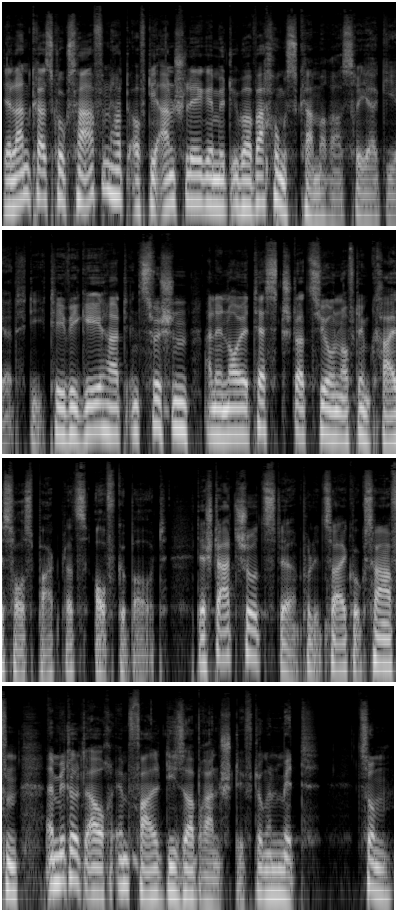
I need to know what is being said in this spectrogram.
Der Landkreis Cuxhaven hat auf die Anschläge mit Überwachungskameras reagiert. Die TWG hat inzwischen eine neue Teststation auf dem Kreishausparkplatz aufgebaut. Der Staatsschutz der Polizei Cuxhaven ermittelt auch im Fall dieser Brandstiftungen mit. Zum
